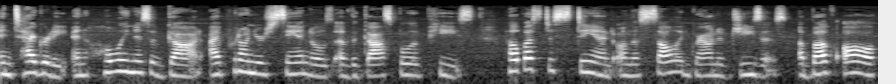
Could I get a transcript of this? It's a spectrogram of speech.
integrity, and holiness of God, I put on your sandals of the gospel of peace. Help us to stand on the solid ground of Jesus. Above all,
